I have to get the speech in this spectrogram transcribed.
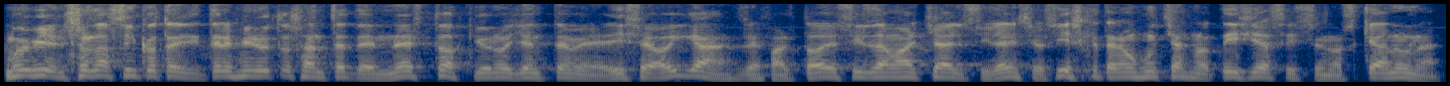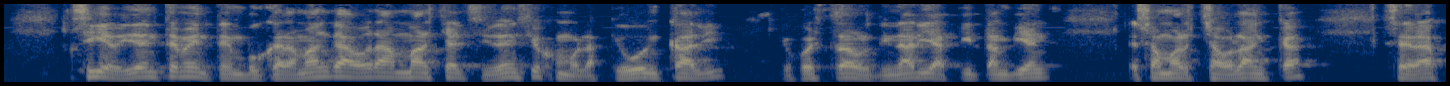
Muy bien, son las 5.33 minutos antes de Ernesto. Aquí un oyente me dice, oiga, le faltó decir la marcha del silencio. Sí, es que tenemos muchas noticias y se nos quedan una. Sí, evidentemente, en Bucaramanga habrá marcha del silencio como la que hubo en Cali, que fue extraordinaria. Aquí también esa marcha blanca será,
